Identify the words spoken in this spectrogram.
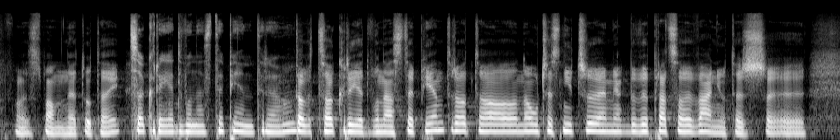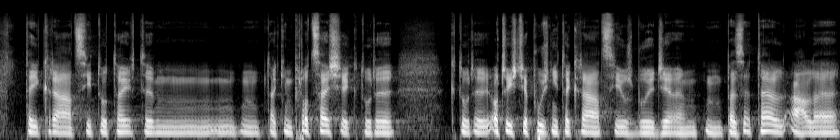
wspomnę tutaj. Co kryje dwunaste piętro? To, co kryje dwunaste piętro, to no, uczestniczyłem jakby w wypracowywaniu też tej kreacji tutaj, w tym mm, takim procesie, który, który oczywiście później te kreacje już były dziełem PZL, ale e,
